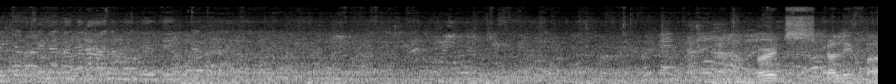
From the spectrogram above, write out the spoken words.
picture na. Sinatatalaan ng mga building. Yan, Burj Khalifa.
